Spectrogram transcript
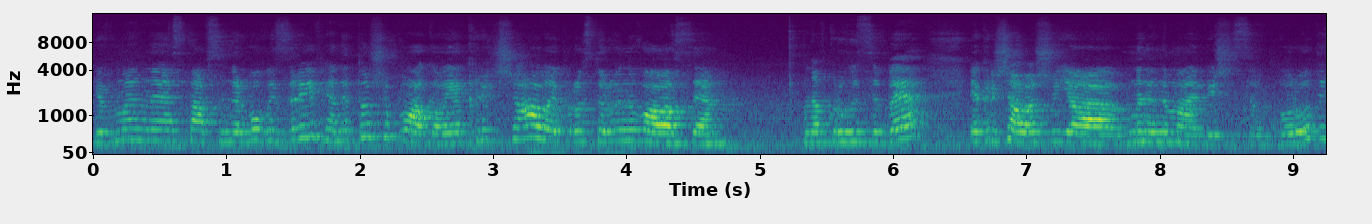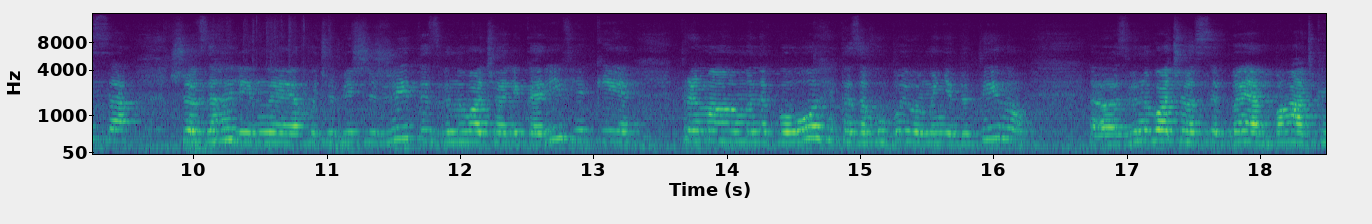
і в мене стався нервовий зрив. Я не то, що плакала, я кричала і просто руйнувала все навкруги себе. Я кричала, що я в мене немає більше сил боротися, що я взагалі не хочу більше жити. Звинувачувала лікарів, які приймали мене пологи та загубили мені дитину. Е, Звинувачувала себе, батька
